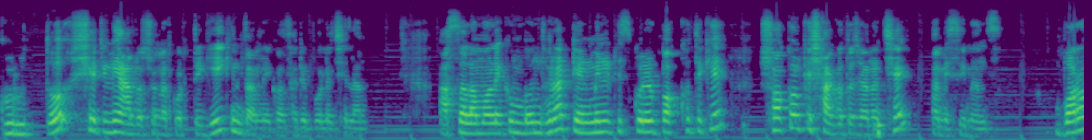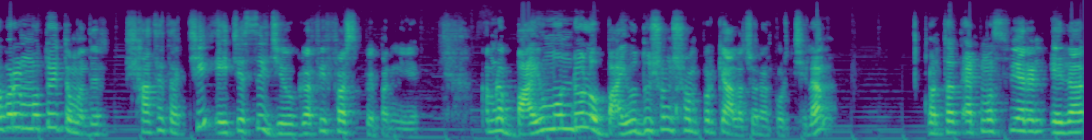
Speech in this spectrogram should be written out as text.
গুরুত্ব, সেটি নিয়ে আলোচনা করতে গিয়ে কিন্তু আমি কথাটি বলেছিলাম। আসসালামু আলাইকুম বন্ধুরা, টেন মিনিট স্কুলের পক্ষ থেকে সকলকে স্বাগত জানাচ্ছে আমি সিমেন্স। বরাবরের মতোই তোমাদের সাথে থাকছি এইচএসসি জিওগ্রাফি ফার্স্ট পেপার নিয়ে। আমরা বায়ুমণ্ডল ও বায়ু দূষণ সম্পর্কে আলোচনা করছিলাম, অর্থাৎ atmosphere and air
